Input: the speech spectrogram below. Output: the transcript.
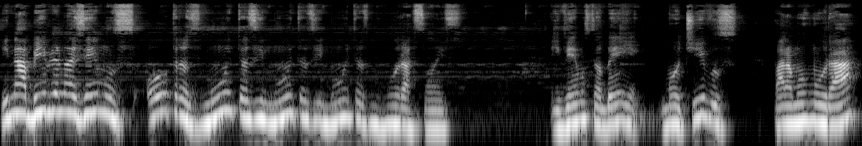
E na Bíblia nós vemos outras muitas e muitas e muitas murmurações. E vemos também motivos para murmurar,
